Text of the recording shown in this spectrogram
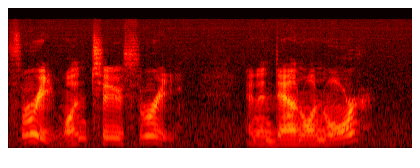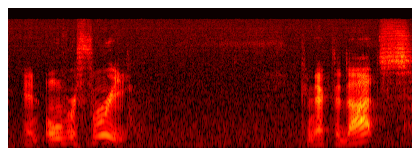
3. 1, 2, 3. And then down one more and over 3. Connect the dots,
